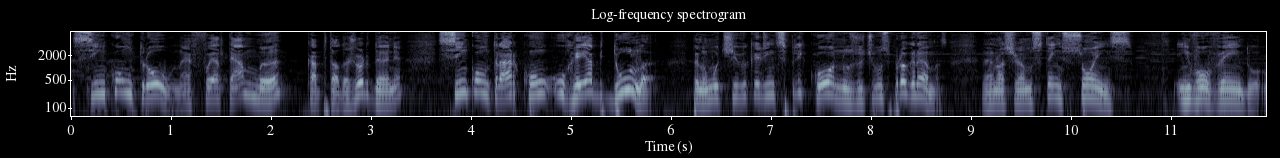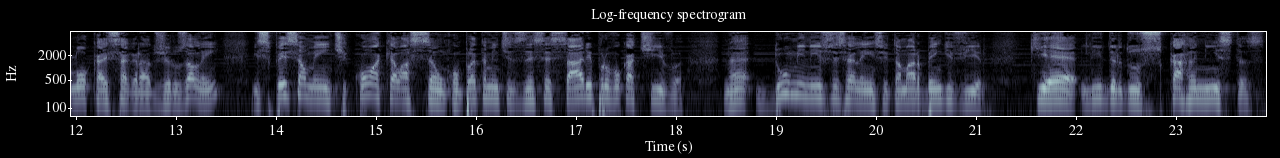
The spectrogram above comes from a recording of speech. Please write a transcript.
se encontrou, né, foi até Amã, capital da Jordânia, se encontrar com o rei Abdullah, pelo motivo que a gente explicou nos últimos programas. Né? Nós tivemos tensões envolvendo locais sagrados de Jerusalém, especialmente com aquela ação completamente desnecessária e provocativa né, do ministro israelense Itamar Ben-Gvir, que é líder dos carranistas,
